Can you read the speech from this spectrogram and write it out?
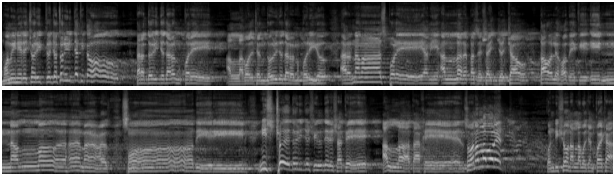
মমিনের চরিত্র যত নির্যাতিত হোক, তারা ধৈর্য ধারণ করে। আল্লাহ বলছেন, ধৈর্য ধারণ করিও, আর নামাজ পড়ে আমি আল্লাহর কাছে সাহায্য চাও, তাহলে হবে কি? সাবিরিন। নিশ্চয় ধৈর্যশীলদের সাথে আল্লাহ থাকেন আল্লাহ বলেন। কন্ডিশন, আল্লাহ বলছেন কয়টা?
